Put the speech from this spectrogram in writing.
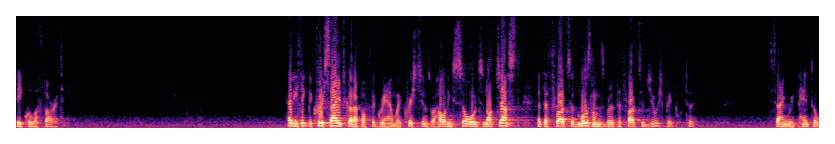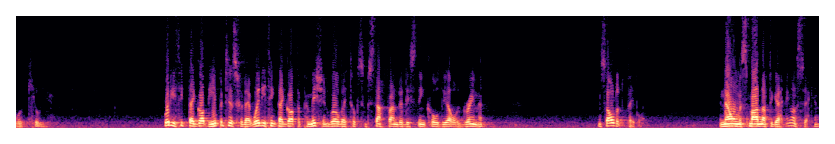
equal authority. How do you think the Crusades got up off the ground where Christians were holding swords not just at the throats of Muslims but at the throats of Jewish people too? Saying, Repent or we'll kill you. Where do you think they got the impetus for that? Where do you think they got the permission? Well, they took some stuff under this thing called the Old Agreement and sold it to people. And no one was smart enough to go, hang on a second,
